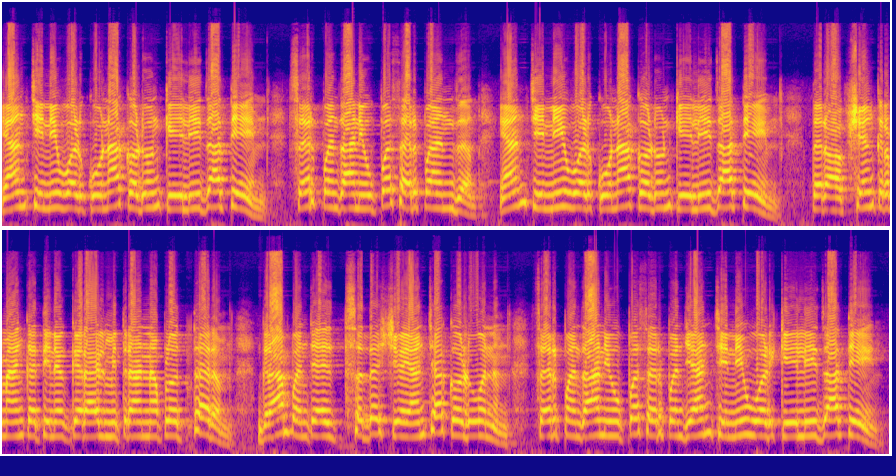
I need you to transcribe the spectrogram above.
यांची निवड कोणाकडून केली जाते? सरपंच आणि उपसरपंच. यांची निवड कोणाकडून केली जाते? तर ऑप्शन क्रमांक तीन योग्य मित्रांना मित्रांनो. आपलं उत्तर ग्रामपंचायत सदस्य यांच्याकडून सरपंच आणि उपसरपंच यांची निवड केली जाते.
